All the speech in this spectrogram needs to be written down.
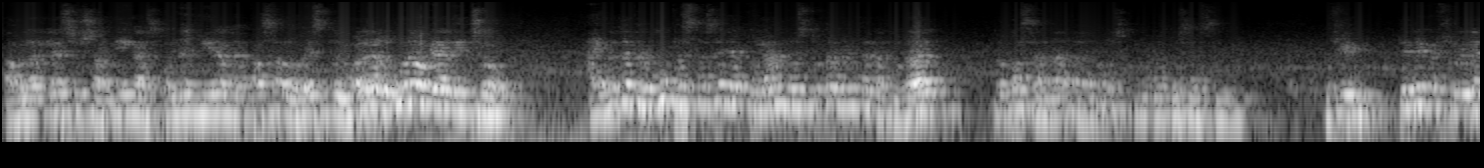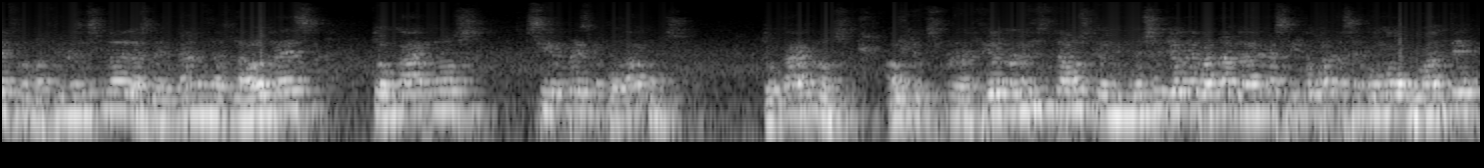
a hablarle a sus amigas, oye, mira, me ha pasado esto, igual alguna hubiera dicho, ay, no te preocupes, estás eyaculando, es totalmente natural, no pasa nada, ¿no? Es como una cosa así. En fin, tiene que fluir la información, esa es una de las venganzas. La otra es tocarnos siempre que podamos. Tocarnos, autoexploración. No necesitamos que ningún señor de bata blanca, psicópata, se ponga un guante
